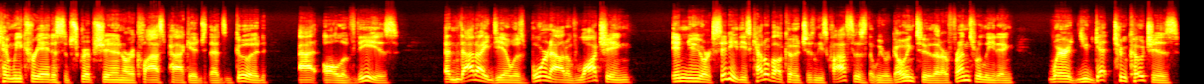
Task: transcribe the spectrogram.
can we create a subscription or a class package that's good at all of these? And that idea was born out of watching in New York City these kettlebell coaches and these classes that we were going to that our friends were leading, where you'd get two coaches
